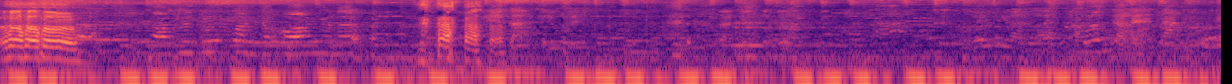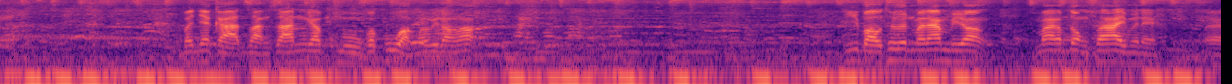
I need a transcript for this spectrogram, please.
เออ บรรยากาศสั่งสรรค์ครับหมู่กับพวกเนาะพี่น้องเนาะมีเบาเทิร์นมานำพี่น้อง มากับต้องทรายมือเนี่ยอ่า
